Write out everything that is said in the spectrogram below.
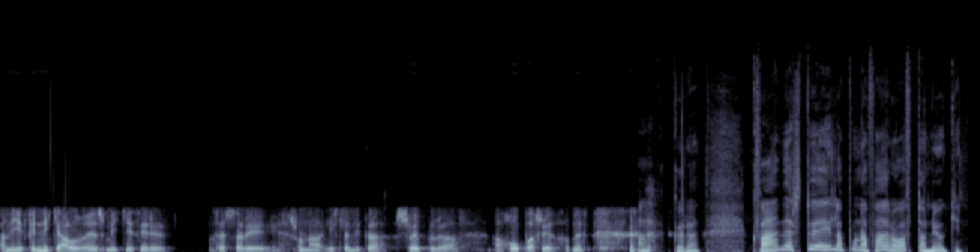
þannig ég finn ekki alveg eins mikið fyrir þessari svona íslendika sveipulu að, að hópa sig þarna upp. Akkurat. Hvað ertu eiginlega búin að fara ofta á njókin?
